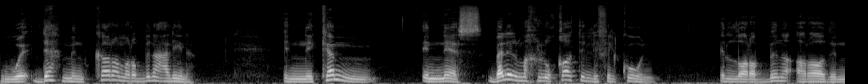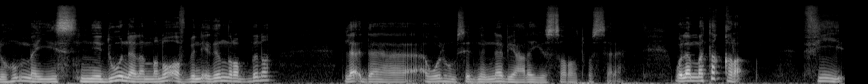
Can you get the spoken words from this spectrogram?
وده من كرم ربنا علينا. إن كم الناس بل المخلوقات اللي في الكون اللي ربنا أراد إن هم يسندونا لما نقف بين إيدين ربنا لا ده أولهم سيدنا النبي عليه الصلاة والسلام. ولما تقرأ في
